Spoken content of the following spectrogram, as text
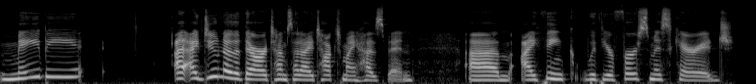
maybe I, I do know that there are times that I talk to my husband. Um, I think with your first miscarriage,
